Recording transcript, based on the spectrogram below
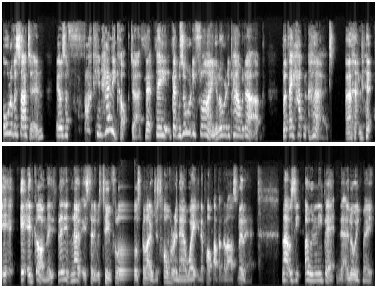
All of a sudden, there was a fucking helicopter that they that was already flying and already powered up, but they hadn't heard. And it, it had gone. They, they didn't notice that it was two floors below, just hovering there, waiting to pop up at the last minute. That was the only bit that annoyed me.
